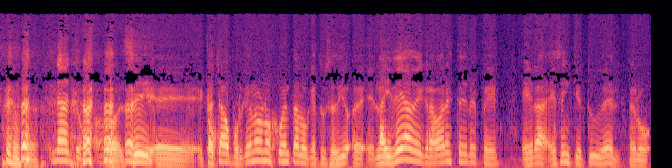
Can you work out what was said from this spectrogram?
Nando, Oh, sí, eh, Cachao, ¿por qué no nos cuenta lo que sucedió? Eh, la idea de grabar este LP era esa inquietud de él, pero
